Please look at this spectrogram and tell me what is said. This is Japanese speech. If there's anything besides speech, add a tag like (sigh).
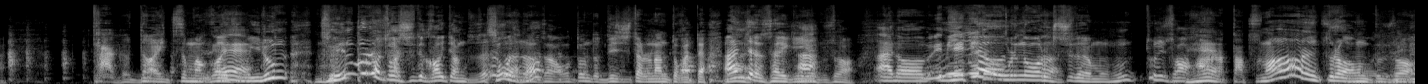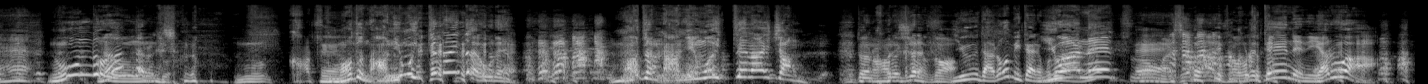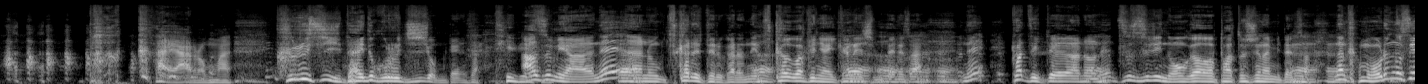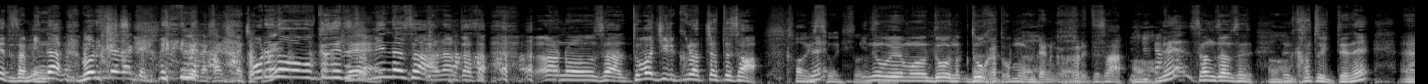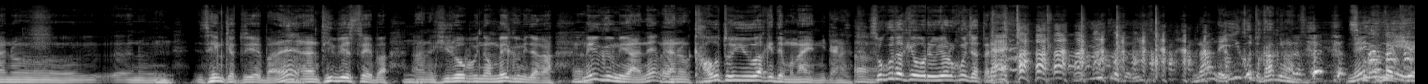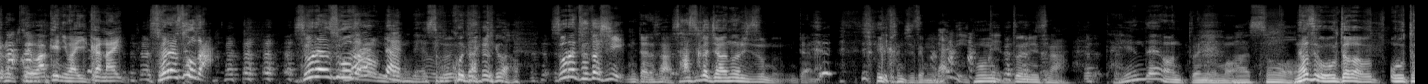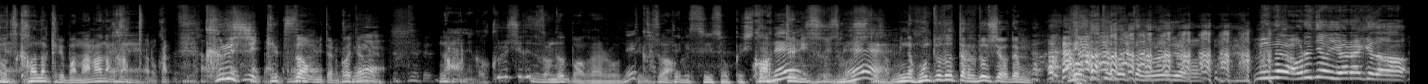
たく、どいつもこいつもいろんな、全部の雑誌で書いてあるんだぜ。そうなの？さ、ほとんどデジタルなんとかって。あんじゃん、最近よくさ。あの、メディアは俺の悪口だよ。もう本当にさ、腹立つなあいつら、本当にさ。なんだよ。なんだろうね、もう、かつて、まだ何も言ってないんだよ、俺。まだ何も言ってないじゃん話だよさ。(laughs) 言うだろみたいなこと言わねえっつうの、お前。俺丁寧にやるわ。バカ野郎、お前。苦しい台所事情みたいなさ。安住はね、あの、疲れてるからね、使うわけにはいかないし、みたいなさ。ね。かといって、あのね、2-3の小川パッとしないみたいなさ。なんかもう俺のせいでさ、みんな悪くなんか失礼な感じになっちゃ俺のおかげでさ、みんなさ、なんかさ、あのさ、とばじり食らっちゃってさ、かわいそう井上もどうな、どうかと思うみたいなの書かれてさ、ね、散々さ、かといってね、あのー、あの、選挙といえばね、あの TBS といえば、あの、広帯のめぐみだが、めぐみはね、あの、顔というわけでもないみたいな、そこだけ俺喜んじゃったね。(laughs) いいこと、いいことなんでいいこと書くなんですよ。(laughs) めぐみってわけにはいかない。そりゃそうだそりゃそうだろみたいなんだよ、そこだけは。それは正しいみたいなさ、さすがジャーナリズムみたいな。そういう感じでもう。本当にさ、大変だよ、本当にもう。あそうなぜお歌を、お歌を使わなければならなかったのか。苦しい決断みたいなの書いてあるね。何が苦しい決断だよ、バカ野郎ってね、いうさ。勝手に推測してね。勝手に推測してさ、ねみんな本当だったらどうしよう、でも。本当だったらどうしよう。みんなが俺には言わないけど、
